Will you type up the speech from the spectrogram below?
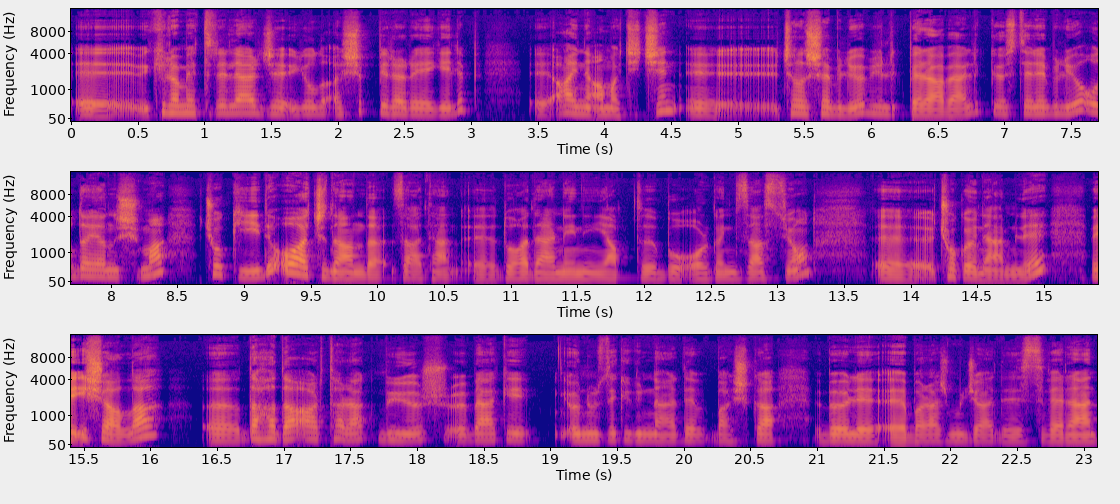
e, kilometrelerce yolu aşıp bir araya gelip e, aynı amaç için e, çalışabiliyor, birlik beraberlik gösterebiliyor. O dayanışma çok iyiydi. O açıdan da zaten e, Doğa Derneği'nin yaptığı bu organizasyon e, çok önemli ve inşallah daha da artarak büyür. E, belki önümüzdeki günlerde başka böyle e, baraj mücadelesi veren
